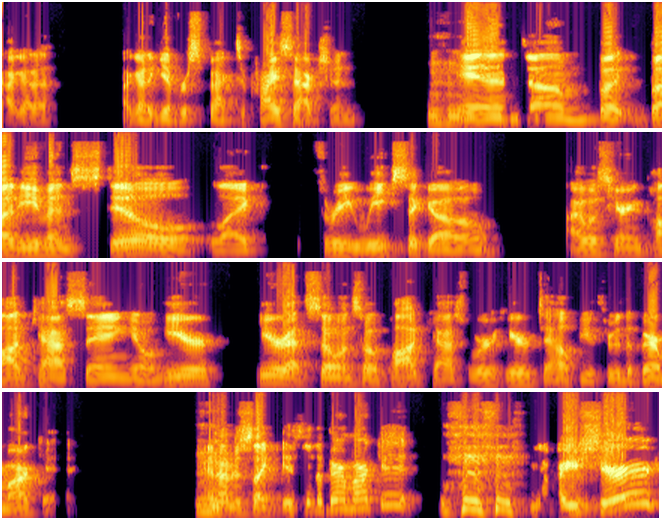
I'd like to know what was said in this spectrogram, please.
I gotta, I gotta give respect to price action. Mm-hmm. And, um, but, but even still like three weeks ago, I was hearing podcasts saying, you know, here, here at so and so podcast, we're here to help you through the bear market. Mm-hmm. And I'm just like, is it a bear market? Are you sure?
